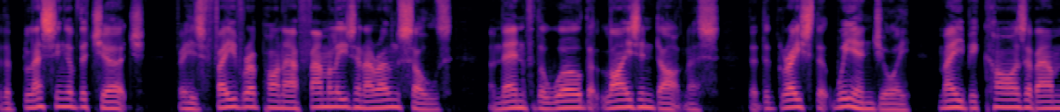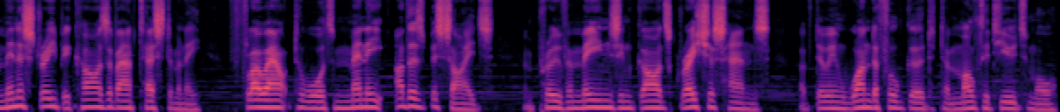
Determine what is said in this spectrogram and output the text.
for the blessing of the church, for his favour upon our families and our own souls, and then for the world that lies in darkness, that the grace that we enjoy may, because of our ministry, because of our testimony, flow out towards many others besides and prove a means in God's gracious hands of doing wonderful good to multitudes more.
